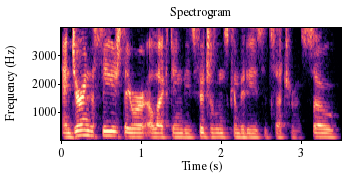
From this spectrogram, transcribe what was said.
And during the siege, they were electing these vigilance committees, etc. So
